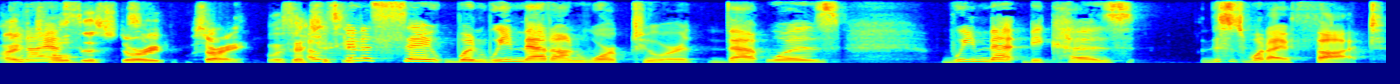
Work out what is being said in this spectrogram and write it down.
i've Can told ask- this story sorry was that I was you? going to say when we met on Warped Tour, that was we met because this is what I thought.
